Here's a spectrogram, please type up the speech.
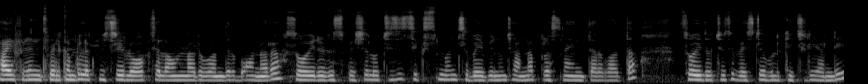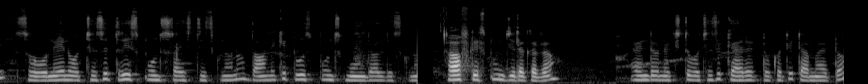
Hi friends welcome to Lakshmisri vlogs ఎలా ఉన్నారు? అందరు బాగున్నారా? సో ఈరోజు స్పెషల్ వచ్చేసి సిక్స్ మంత్స్ బేబీ నుంచి అన్నప్రశ్న అయిన తర్వాత సో ఇది వచ్చేసి వెజిటేబుల్ కిచడీ అండి. సో నేను వచ్చేసి త్రీ స్పూన్స్ రైస్ తీసుకున్నాను. దానికి టూ స్పూన్స్ మూంగ్ దాల్ తీసుకున్నాను. హాఫ్ టీ స్పూన్ జీలకర్ర. అండ్ నెక్స్ట్ వచ్చేసి క్యారెట్ ఒకటి టమాటో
